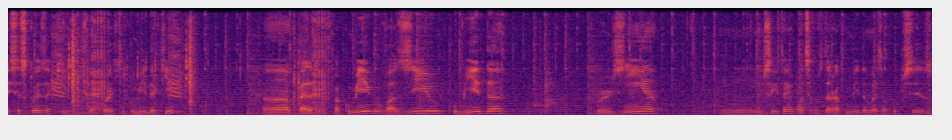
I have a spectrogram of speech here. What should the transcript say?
essas coisas aqui. A gente vai pôr aqui comida aqui. Ah, pedra vai ficar comigo. Vazio, comida, florzinha. Hum, não sei que também pode ser considerada comida, mas é o que eu preciso.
